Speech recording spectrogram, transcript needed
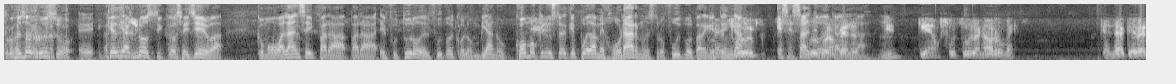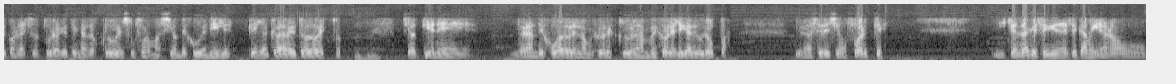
Profesor Russo, eh, ¿qué diagnóstico se lleva como balance y para, para el futuro del fútbol colombiano? ¿Cómo cree usted que pueda mejorar nuestro fútbol para que El tenga fútbol- ese salto de calidad? ¿Mm? Tiene un futuro enorme. Tendrá que ver con la estructura que tengan los clubes en su formación de juveniles, que es la clave de todo esto. Ya tiene grandes jugadores en los mejores clubes, en las mejores ligas de Europa, y una selección fuerte. Y tendrá que seguir en ese camino, ¿no?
